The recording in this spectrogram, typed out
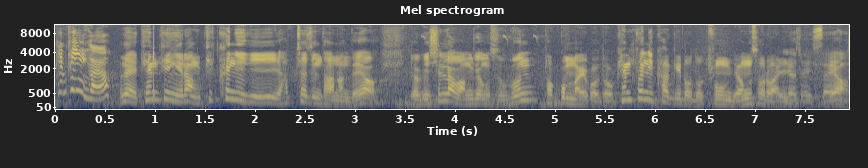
캠핑인가요? 네, 캠핑이랑 피크닉이 합쳐진 단어인데요. 여기 신라 왕경숲은 벚꽃 말고도 캠프닉 하기로도 좋은 명소로 알려져 있어요.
